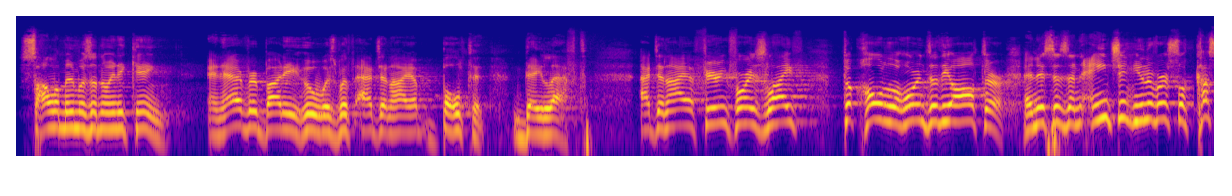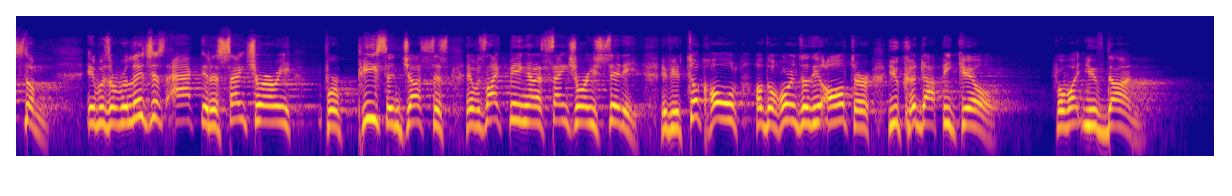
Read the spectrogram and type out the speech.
Solomon was anointed king, and everybody who was with Adonijah bolted. They left. Adonijah, fearing for his life, took hold of the horns of the altar. And this is an ancient universal custom. It was a religious act in a sanctuary for peace and justice. It was like being in a sanctuary city. If you took hold of the horns of the altar, you could not be killed for what you've done.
